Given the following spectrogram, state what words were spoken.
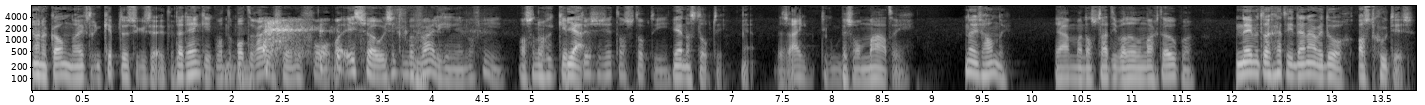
Nou, dat kan. Dan heeft er een kip tussen gezeten. Dat denk ik, want de batterij was nog vol. Maar is zo, is het een beveiliging in of niet? Als er nog een kip Ja. tussen zit, dan stopt hij. Ja, dan stopt hij. Ja. Dat is eigenlijk natuurlijk best wel matig. Nee, is handig. Ja, maar dan staat hij wel de hele nacht open. Nee, want dan gaat hij daarna weer door. Als het goed is.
